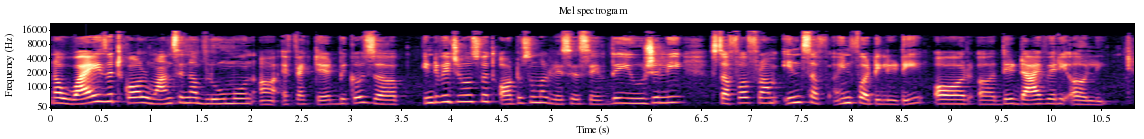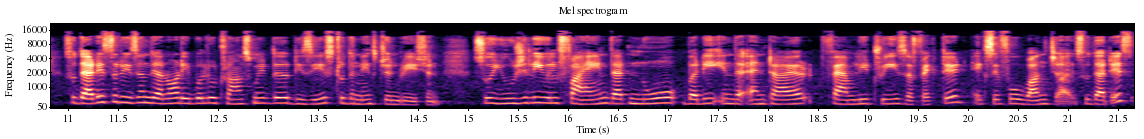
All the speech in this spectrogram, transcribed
Now, why is it called once in a blue moon uh, affected? Because uh, individuals with autosomal recessive, they usually suffer from infertility or uh, they die very early. So that is the reason they are not able to transmit the disease to the next generation. So usually you will find that nobody in the entire family tree is affected except for one child. So that is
